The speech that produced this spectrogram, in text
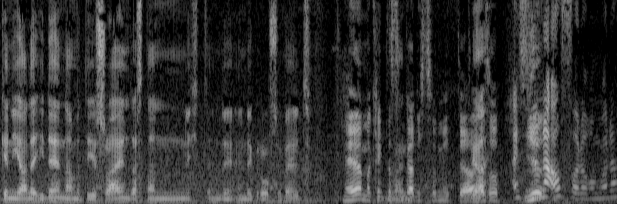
geniale Ideen, aber die schreien das dann nicht in die, in die große Welt. Naja, man kriegt das dann gar nicht so mit. Ja. Ja. Also, Also wir, so eine Aufforderung, oder?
